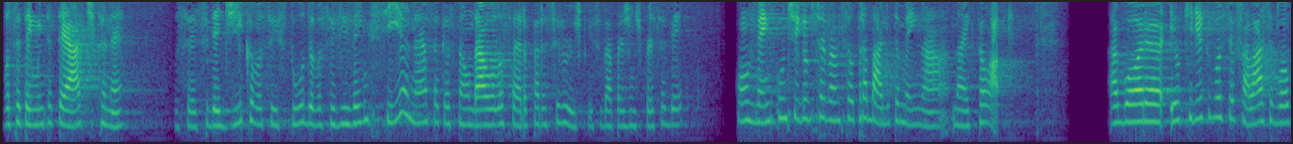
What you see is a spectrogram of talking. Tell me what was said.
você tem muita teática, né? Você se dedica, você estuda, você vivencia né, essa questão da holosfera paracirúrgica. Isso dá para a gente perceber convivendo contigo e observando seu trabalho também na, na Ectolab. Agora, eu queria que você falasse, eu vou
